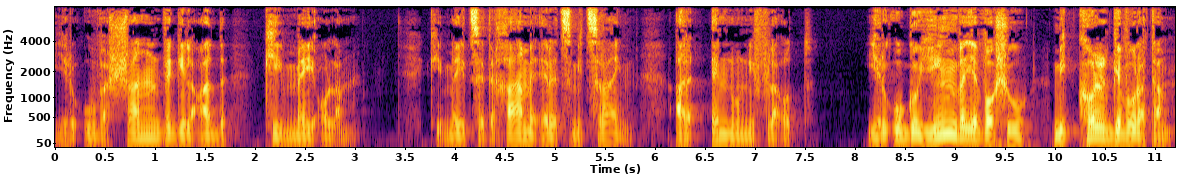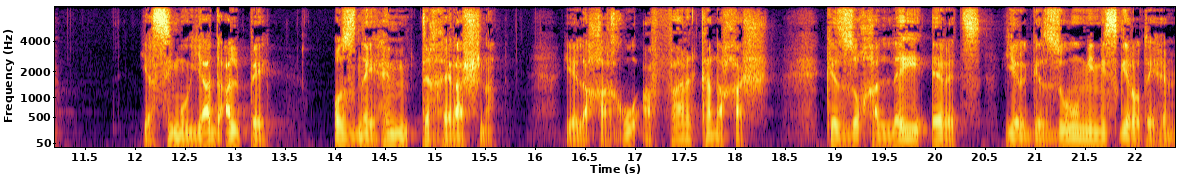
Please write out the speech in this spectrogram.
יראו בשן וגלעד כימי עולם. כימי צאתך מארץ מצרים, אראנו נפלאות. יראו גויים ויבושו מכל גבורתם. ישימו יד על פה, אוזניהם תחרשנה. ילחכו עפר כנחש, כזוחלי ארץ ירגזו ממסגרותיהם.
